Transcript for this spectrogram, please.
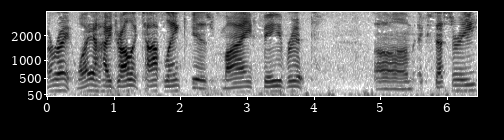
All right, why a hydraulic top link is my favorite um, accessory.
